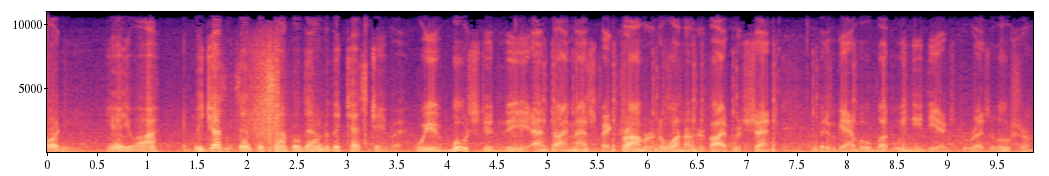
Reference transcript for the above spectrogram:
Gordon. Here you are. We just sent the sample down to the test chamber. We've boosted the anti-mass spectrometer to 105%. Bit of a gamble, but we need the extra resolution.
